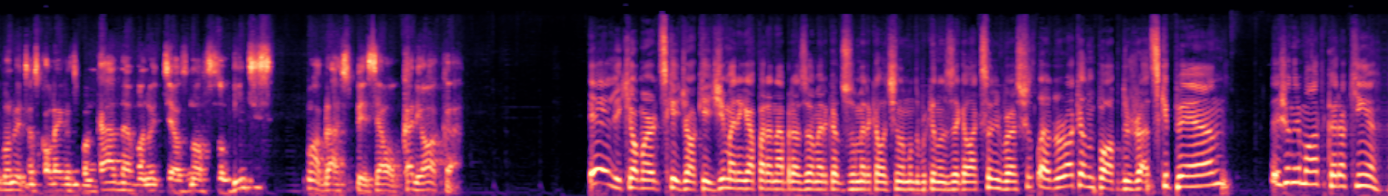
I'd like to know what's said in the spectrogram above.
boa noite aos colegas de bancada, boa noite aos nossos ouvintes. Um abraço especial ao Carioca. Ele, que é o maior skate jockey de Maringá, Paraná, Brasil, América do Sul, América Latina, Mundo Pequeno, Zé Galáxia, Universo, do Rock and Pop, do Jurassic Pan, Alexandre Mota, Carioquinha.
